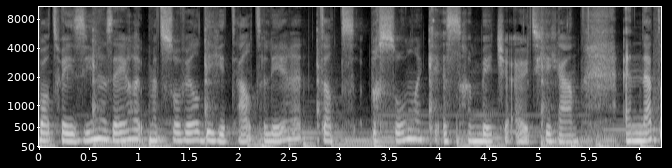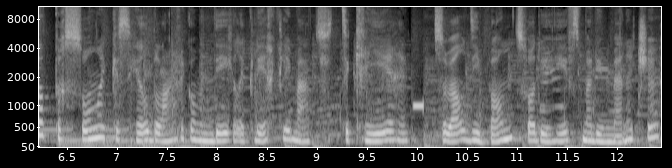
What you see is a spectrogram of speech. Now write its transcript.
wat wij zien is eigenlijk met zoveel digitaal te leren, dat persoonlijk is er een beetje uitgegaan. En net dat persoonlijk is heel belangrijk om een degelijk leerklimaat te creëren. Zowel die band wat u heeft met uw manager,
